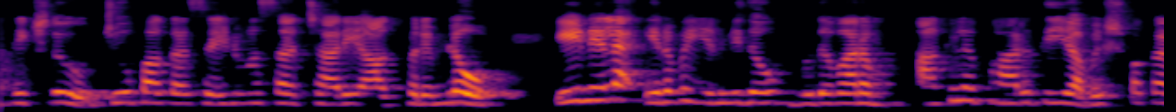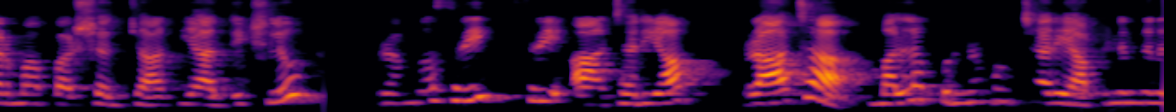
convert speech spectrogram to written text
అధ్యక్షులు జూపాక శ్రీనివాసాచారి ఆధ్వర్యంలో ఈ నెల ఇరవై ఎనిమిదో బుధవారం అఖిల భారతీయ విశ్వకర్మ పరిషత్ జాతీయ అధ్యక్షులు బ్రహ్మశ్రీ శ్రీ ఆచార్య రాజా మల్ల పున్నమాచారి అభినందన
